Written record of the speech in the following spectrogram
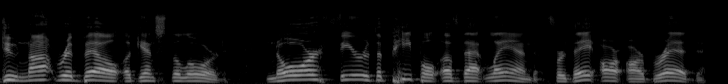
do not rebel against the Lord, nor fear the people of that land, for they are our bread.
